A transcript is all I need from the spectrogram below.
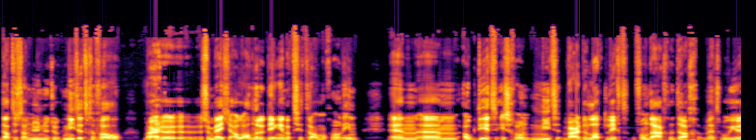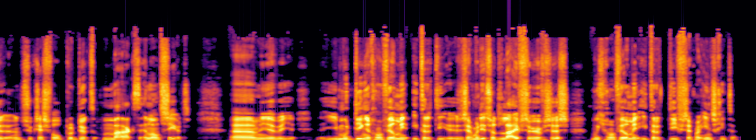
dat is dan nu natuurlijk niet het geval. Maar eh, eh, zo'n beetje alle andere dingen. En dat zit er allemaal gewoon in. En ehm, ook dit is gewoon niet waar de lat ligt vandaag de dag. Met hoe je een succesvol product maakt en lanceert. Ehm, je, je, je moet dingen gewoon veel meer iteratief. Zeg maar, dit soort live services. Moet je gewoon veel meer iteratief zeg maar, inschieten.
